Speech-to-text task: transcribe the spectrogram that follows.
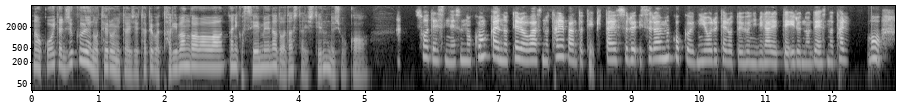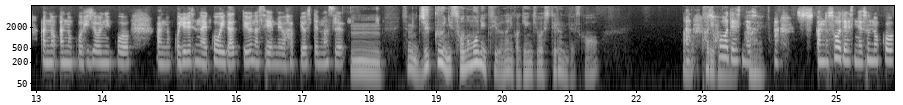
なおこういった塾へのテロに対して例えばタリバン側は何か声明などは出したりしてるんでしょうか？そうですね。その今回のテロは、そのタリバンと敵対するイスラム国によるテロというふうに見られているので、そのタリバンも、あの、あの、こう非常にこう、あの、こう許せない行為だっていうような声明を発表してます。うんちなみに塾にそのものについては何か言及はしてるんですか？ああのタリバンそうですね。はいあ、そあの、そうですね。その、こう、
